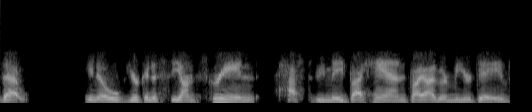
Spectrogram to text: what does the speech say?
that you know you're going to see on screen has to be made by hand by either me or dave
